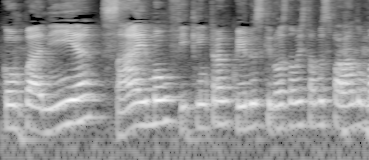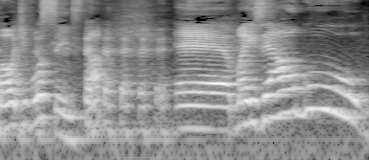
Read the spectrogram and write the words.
companhia, Simon, fiquem tranquilos que nós não estamos falando mal de vocês, tá? É, mas é algo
